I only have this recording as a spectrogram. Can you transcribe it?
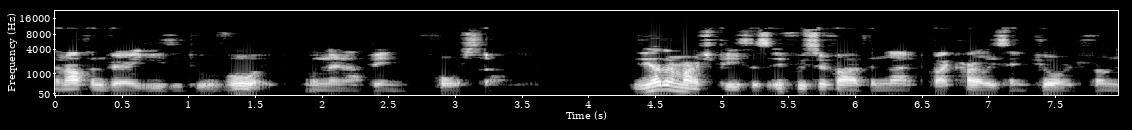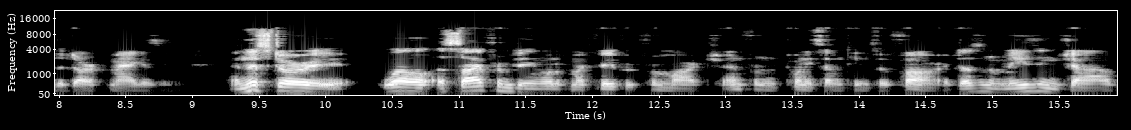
and often very easy to avoid when they're not being forced on you. The other March piece is If We Survive the Night by Carlie St. George from The Dark magazine. And this story, well, aside from being one of my favorite from March and from 2017 so far, it does an amazing job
